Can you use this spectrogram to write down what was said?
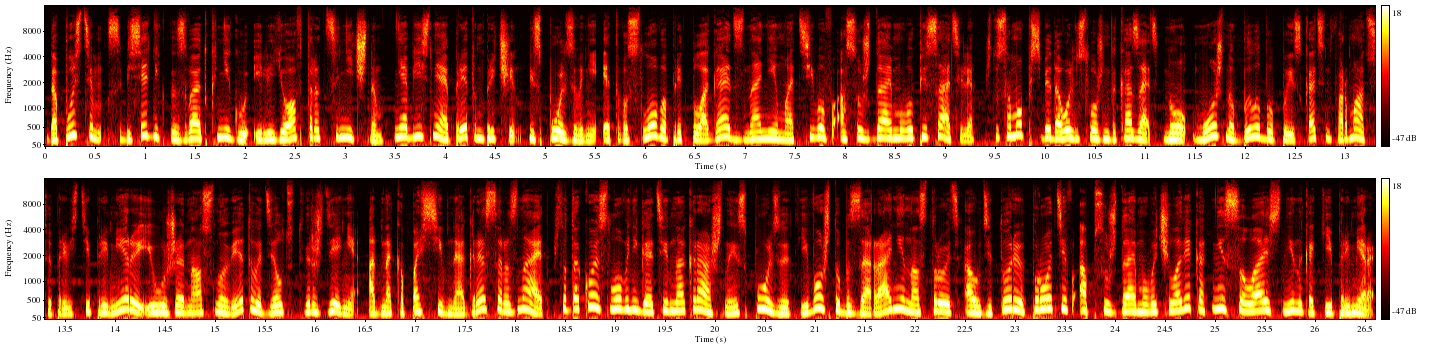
Допустим, собеседник называют книгу или ее автора циничным, не объясняя при этом причин. Использование этого слова предполагает знание мотива мотивов осуждаемого писателя, что само по себе довольно сложно доказать. Но можно было бы поискать информацию, привести примеры и уже на основе этого делать утверждения. Однако пассивный агрессор знает, что такое слово негативно окрашено и использует его, чтобы заранее настроить аудиторию против обсуждаемого человека, не ссылаясь ни на какие примеры.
